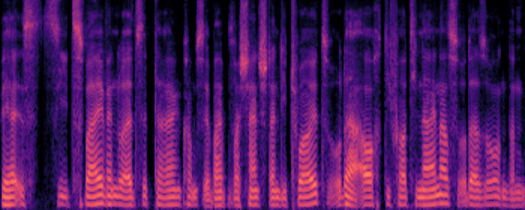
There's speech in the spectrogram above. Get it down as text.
wer ist sie zwei, wenn du als Siebter reinkommst, wahrscheinlich dann Detroit oder auch die 49ers oder so und dann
